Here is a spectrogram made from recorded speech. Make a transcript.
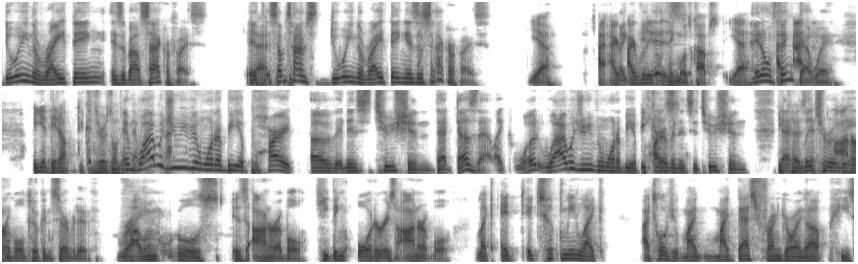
doing the right thing is about sacrifice. It, Yeah. Sometimes doing the right thing is a sacrifice. Yeah. I, Like, I really don't think most cops. Yeah. They don't think I- that I- way. Yeah, they don't. The conservatives don't think And that why way. would you even want to be a part of an institution that does that? Like, what? Why would you even want to be a part of an institution that because it's literally honorable to a conservative. Right. Following rules is honorable. Keeping order is honorable. Like it, it took me like I told you, my my best friend growing up, he's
